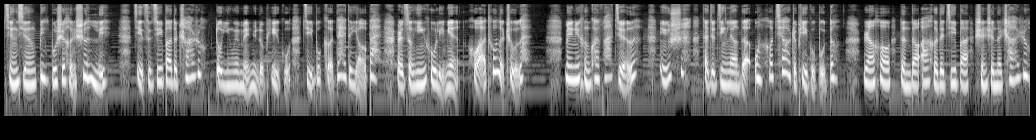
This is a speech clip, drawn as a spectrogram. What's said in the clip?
情形并不是很顺利。几次鸡巴的插入，都因为美女的屁股急不可待的摇摆，而从阴户里面滑脱了出来。美女很快发觉了，于是她就尽量的往后翘着屁股不动，然后等到阿和的鸡巴深深的插入，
